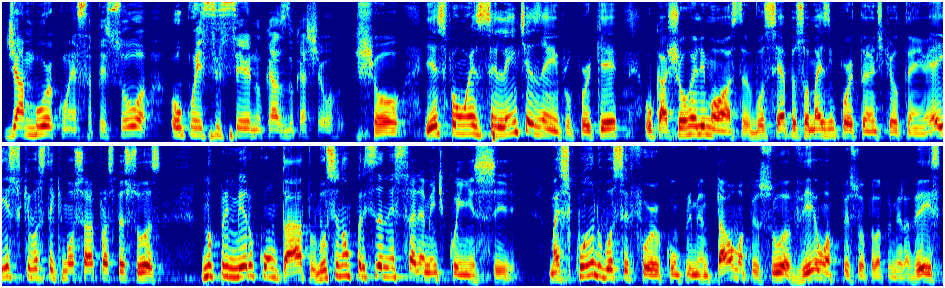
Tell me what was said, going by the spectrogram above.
de amor com essa pessoa ou com esse ser, no caso do cachorro. Show. E esse foi um excelente exemplo, porque o cachorro ele mostra, você é a pessoa mais importante que eu tenho. É isso que você tem que mostrar para as pessoas. No primeiro contato, você não precisa necessariamente conhecer. Mas quando você for cumprimentar uma pessoa, ver uma pessoa pela primeira vez,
